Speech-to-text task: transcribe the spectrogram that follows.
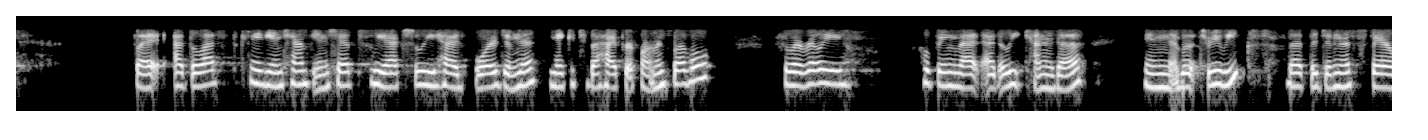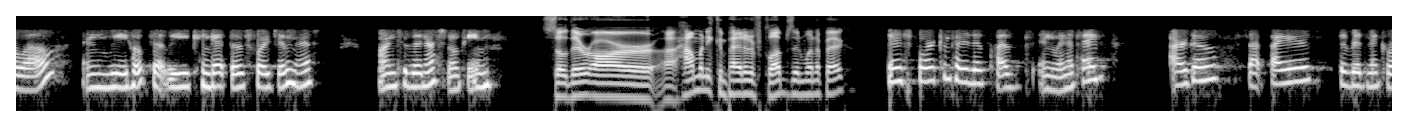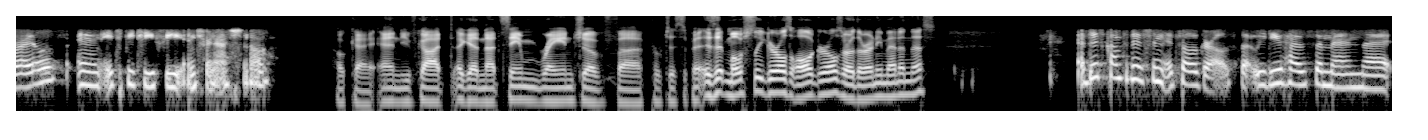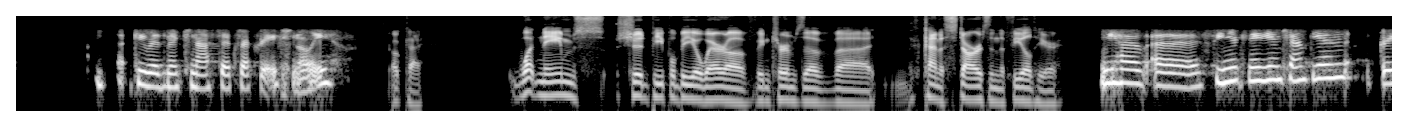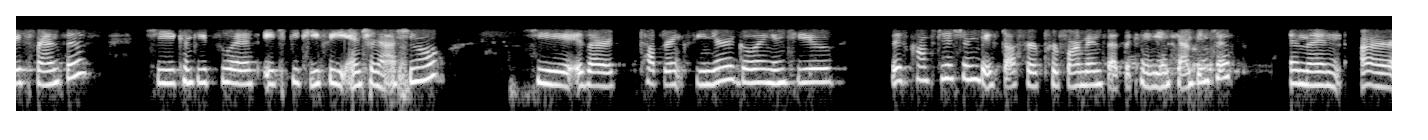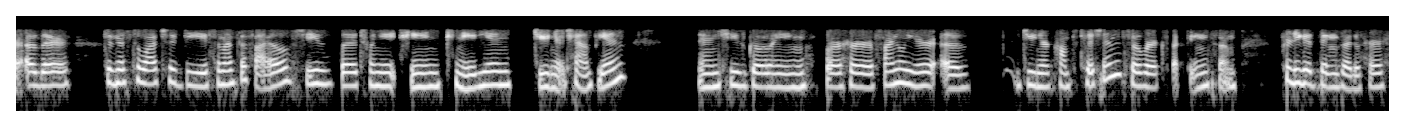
But at the last Canadian Championships, we actually had four gymnasts make it to the high performance level. So we're really hoping that at Elite Canada, in about three weeks, that the gymnasts fare well, and we hope that we can get those four gymnasts onto the national team. So there are uh, how many competitive clubs in Winnipeg? There's four competitive clubs in Winnipeg: Argo, Sapphires, the Rhythmic Royals, and HPTC International. Okay, and you've got again that same range of uh, participants. Is it mostly girls, all girls? Are there any men in this? At this competition, it's all girls, but we do have some men that do rhythmic gymnastics recreationally. Okay. What names should people be aware of in terms of uh, kind of stars in the field here? We have a senior Canadian champion, Grace Francis. She competes with HPTC International. She is our top ranked senior going into this competition based off her performance at the Canadian Championship. And then our other gymnast to watch would be Samantha Files. She's the 2018 Canadian junior champion, and she's going for her final year of junior competition. So we're expecting some pretty good things out of her.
